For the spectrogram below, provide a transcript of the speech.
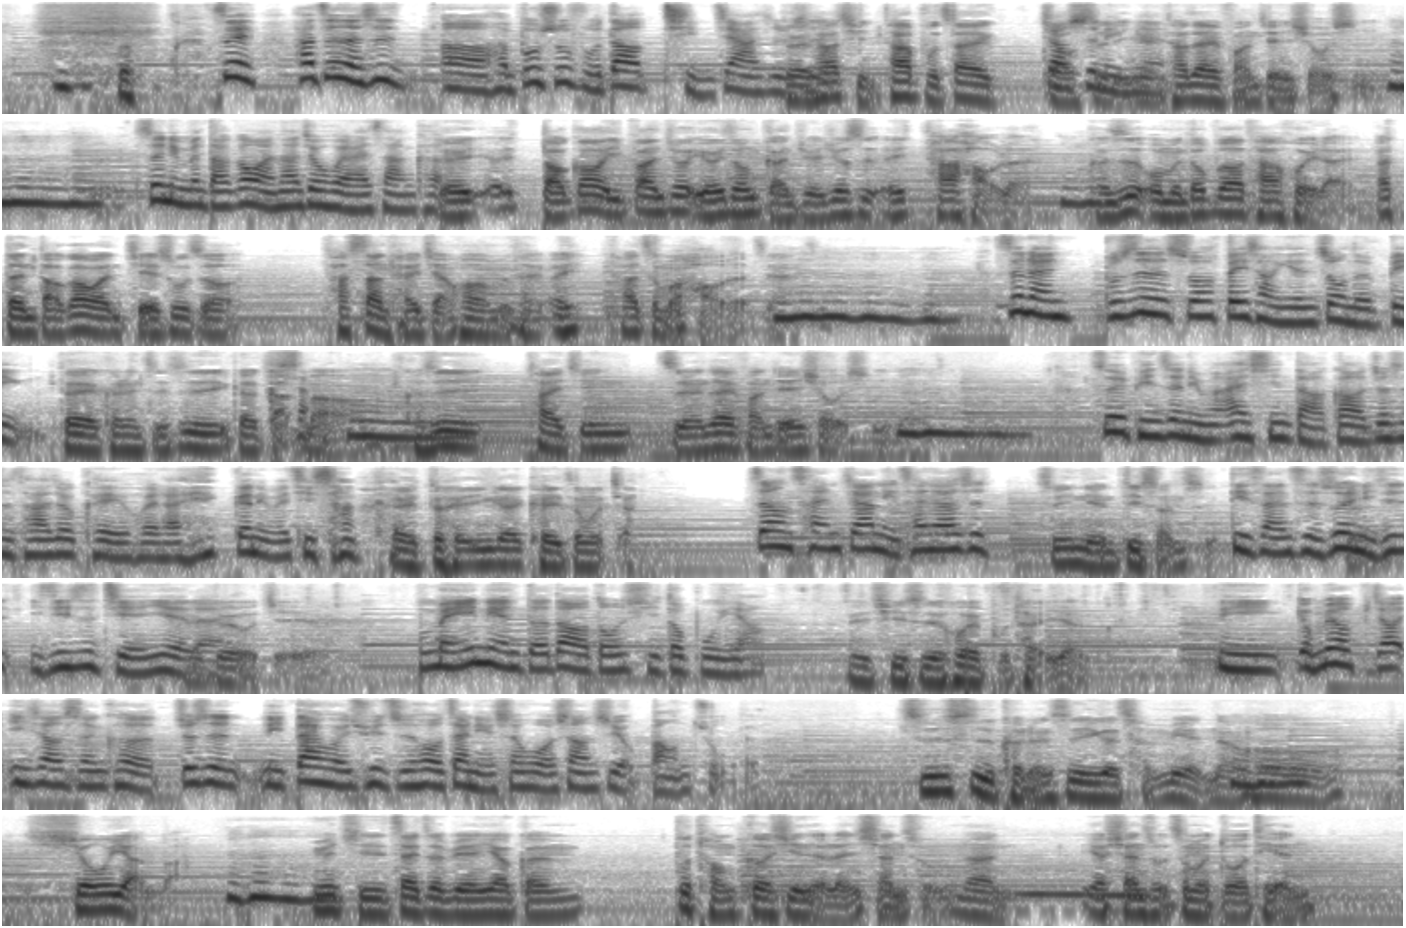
所以他真的是呃很不舒服到请假，是不是？对，他请他不在教室里面，他在房间休息。嗯哼哼，所以你们祷告完他就回来上课。对，祷告一半就有一种感觉，就是哎他好了，嗯、可是我们都不知道他回来。那等祷告完结束之后，他上台讲话，我们才哎他怎么好了这样子。虽然不是说非常严重的病，对，可能只是一个感冒，嗯、可是他已经只能在房间休息。嗯所以凭着你们爱心祷告，就是他就可以回来跟你们一起上课。哎，对，应该可以这么讲。这样参加，你参加是这一年第三次，第三次，所以你是已经是结业了。对，我结业。每一年得到的东西都不一样。所以其实会不太一样。你有没有比较印象深刻？就是你带回去之后，在你生活上是有帮助的。知识可能是一个层面，然后修养吧。嗯哼。因为其实在这边要跟不同个性的人相处，那要相处这么多天，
